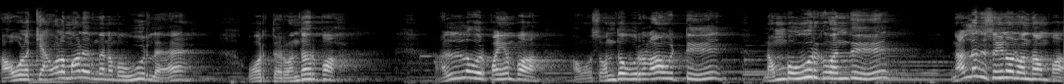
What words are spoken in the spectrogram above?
அவ்வளோ கேவலமான இருந்த நம்ம ஊரில். ஒருத்தர் வந்தார்ப்பா. நல்ல ஒரு பையன்பா. அவன் சொந்த ஊரெல்லாம் விட்டு நம்ம ஊருக்கு வந்து நல்லது செய்யணும்னு வந்தான்ப்பா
